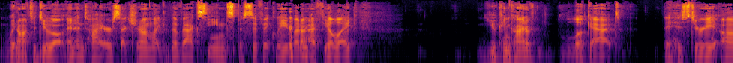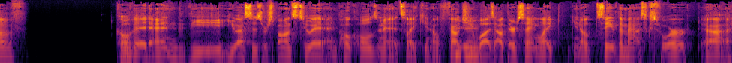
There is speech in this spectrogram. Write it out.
we don't have to do an entire section on like the vaccine specifically, but I feel like you can kind of look at the history of COVID and the US's response to it and poke holes in it. It's like, you know, Fauci mm-hmm. was out there saying like, you know, save the masks for, uh,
